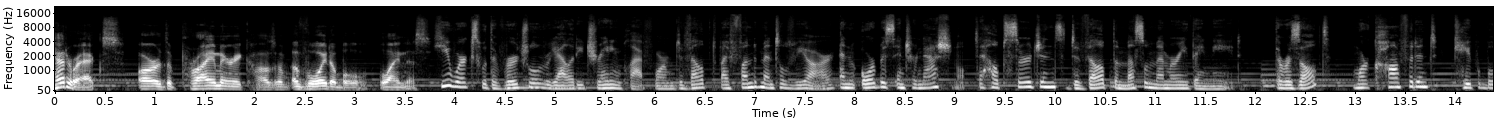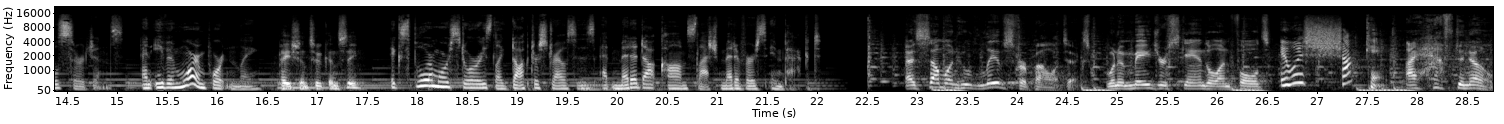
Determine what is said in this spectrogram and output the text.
Cataracts are the primary cause of avoidable blindness. He works with a virtual reality training platform developed by Fundamental VR and Orbis International to help surgeons develop the muscle memory they need. The result? More confident, capable surgeons. And even more importantly, Patients who can see. explore more stories like Dr. Strauss's at meta.com slash metaverse impact. As someone who lives for politics, when a major scandal unfolds, It was shocking. I have to know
